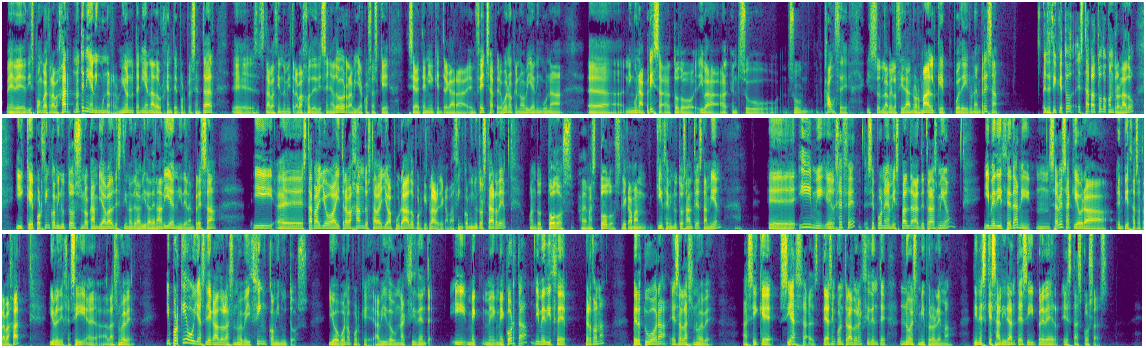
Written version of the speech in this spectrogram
me dispongo a trabajar. No tenía ninguna reunión, no tenía nada urgente por presentar. Eh, estaba haciendo mi trabajo de diseñador, había cosas que se tenían que entregar en fecha, pero bueno, que no había ninguna, eh, ninguna prisa. Todo iba en su, su cauce y su- la velocidad normal que puede ir una empresa. Es decir, que todo, estaba todo controlado y que por cinco minutos no cambiaba el destino de la vida de nadie ni de la empresa. Y eh, estaba yo ahí trabajando, estaba yo apurado porque, claro, llegaba cinco minutos tarde, cuando todos, además todos, llegaban 15 minutos antes también. Eh, y el jefe se pone a mi espalda, detrás mío, y me dice, Dani, mm, ¿sabes a qué hora empiezas a trabajar? Y yo le dije, sí, eh, a las nueve. ¿Y por qué hoy has llegado a las nueve y cinco minutos? Yo, bueno, porque ha habido un accidente. Y me, corta y me dice, perdona, pero tu hora es a las nueve. Así que si te has encontrado un accidente, no es mi problema. Tienes que salir antes y prever estas cosas.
